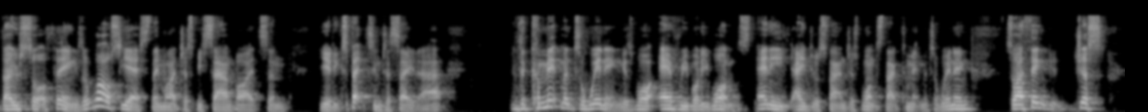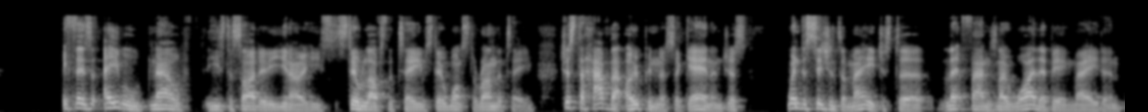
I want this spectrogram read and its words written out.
those sort of things. And whilst, yes, they might just be sound bites and you'd expect him to say that, the commitment to winning is what everybody wants. Any Angels fan just wants that commitment to winning. So I think just if there's able now he's decided he, you know he still loves the team, still wants to run the team, just to have that openness again and just when decisions are made, just to let fans know why they're being made and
